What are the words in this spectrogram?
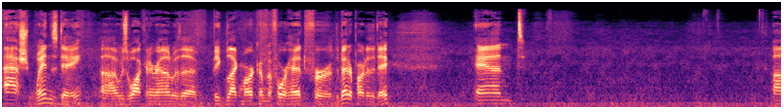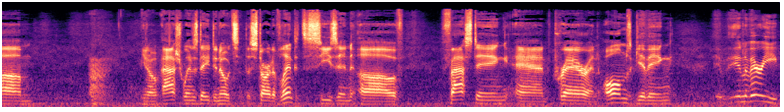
Ash Wednesday. Uh, I was walking around with a big black mark on my forehead for the better part of the day. And um, you know, Ash Wednesday denotes the start of Lent. It's a season of fasting and prayer and almsgiving in a very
